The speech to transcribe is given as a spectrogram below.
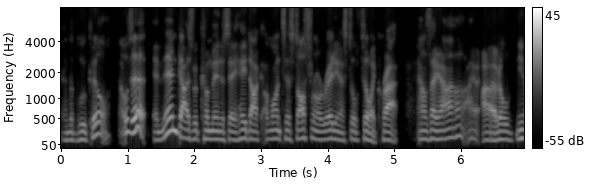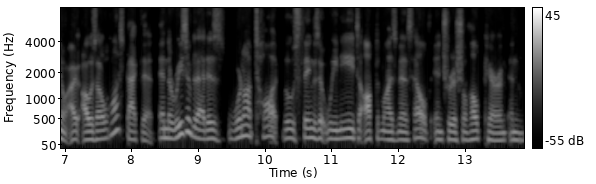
and the blue pill. That was it. And then guys would come in and say, Hey, doc, I'm on testosterone already and I still feel like crap. And I was like, ah, I, I don't, you know, I, I was at a loss back then. And the reason for that is we're not taught those things that we need to optimize men's health in traditional healthcare. And, and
